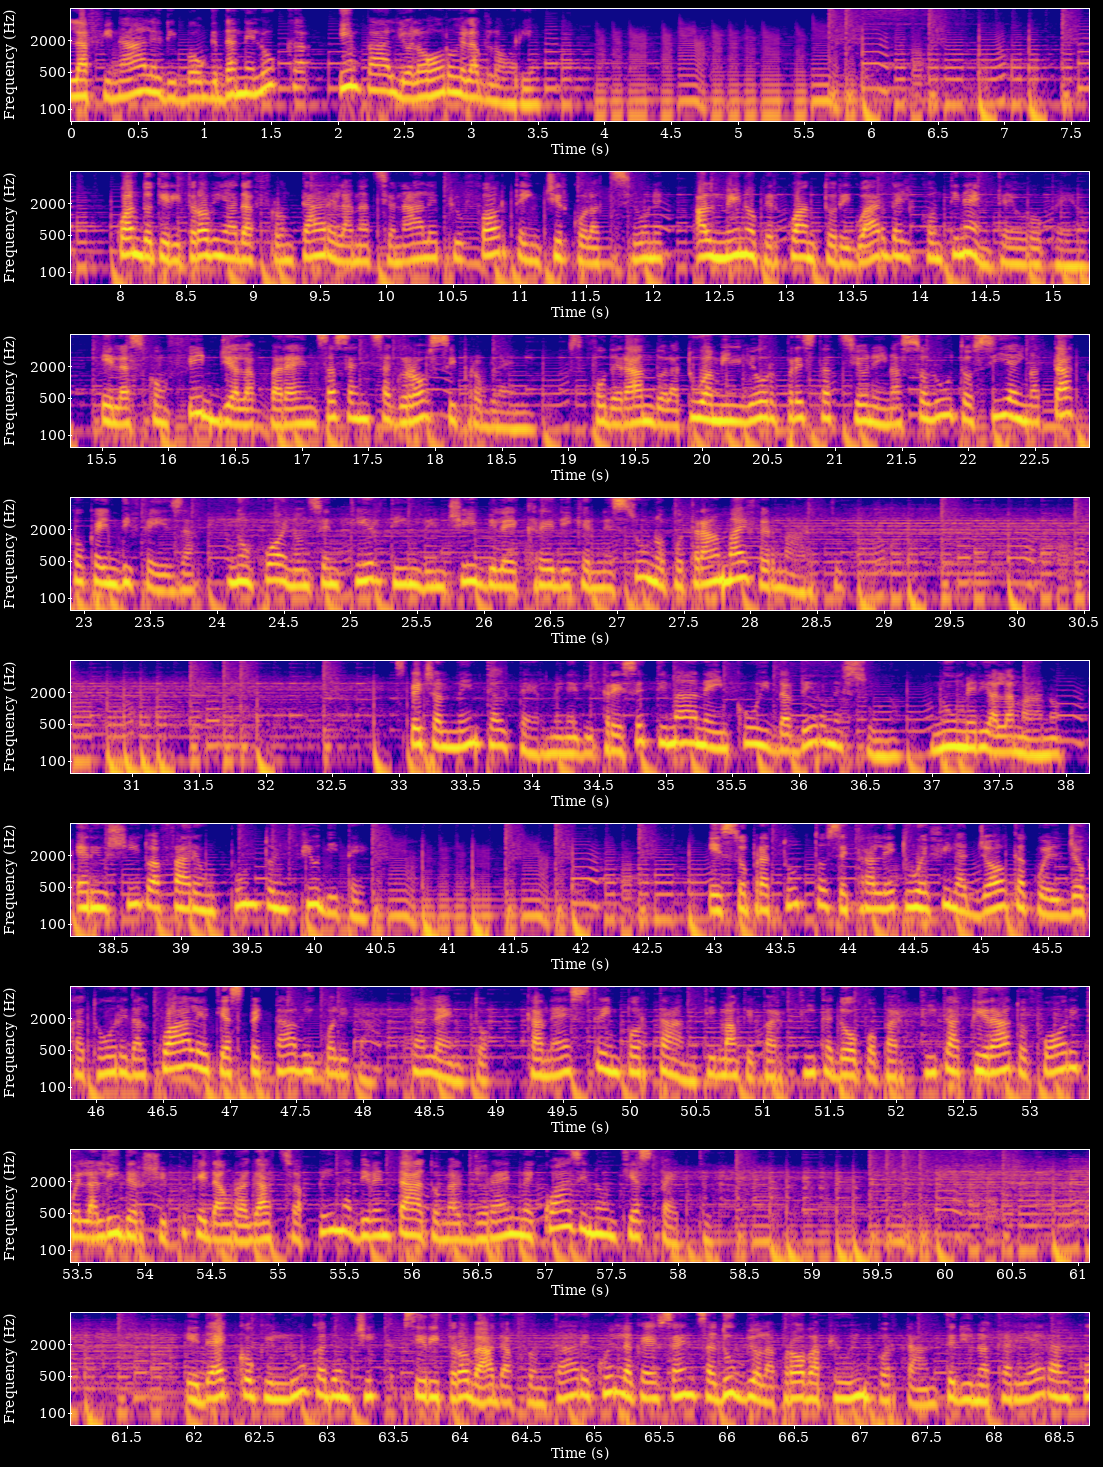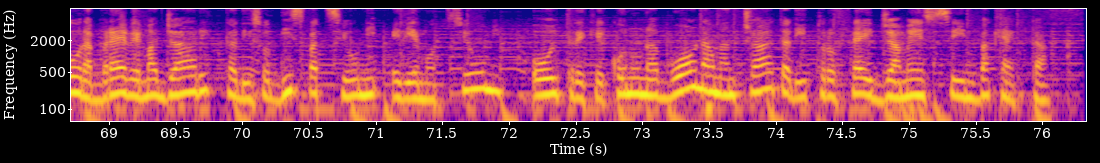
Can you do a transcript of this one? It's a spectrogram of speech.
La finale di Bogdan e Luca, in palio l'oro e la gloria. Quando ti ritrovi ad affrontare la nazionale più forte in circolazione, almeno per quanto riguarda il continente europeo, e la sconfiggi all'apparenza senza grossi problemi, sfoderando la tua miglior prestazione in assoluto sia in attacco che in difesa, non puoi non sentirti invincibile e credi che nessuno potrà mai fermarti. Specialmente al termine di tre settimane in cui davvero nessuno, numeri alla mano, è riuscito a fare un punto in più di te. E soprattutto se tra le tue fila gioca quel giocatore dal quale ti aspettavi qualità, talento, canestri importanti ma che partita dopo partita ha tirato fuori quella leadership che da un ragazzo appena diventato maggiorenne quasi non ti aspetti. Ed ecco che Luka Doncic si ritrova ad affrontare quella che è senza dubbio la prova più importante di una carriera ancora breve ma già ricca di soddisfazioni e di emozioni, oltre che con una buona manciata di trofei già messi in bacchetta.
